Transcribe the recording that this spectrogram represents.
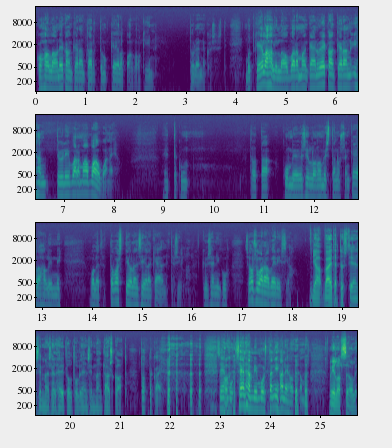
kohdalla on ekan kerran tarttunut keilapalloa kiinni, todennäköisesti. Mutta keilahallilla on varmaan käynyt ekan kerran ihan tyyliin varmaan vauvana jo. Että kun tota, kummi on jo silloin omistanut sen keilahallin, niin oletettavasti olen siellä käynyt jo silloin. Kyllä se, niin kuin, se on suoraan verisio. Ja väitetysti ensimmäisellä heitolla tuli ensimmäinen täyskaato. Totta kai. Sen, senhän minä muistan ihan ehdottomasti. Milloin se oli?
